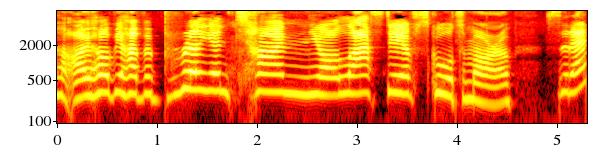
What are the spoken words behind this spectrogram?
I hope you have a brilliant time in your last day of school tomorrow. So then.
